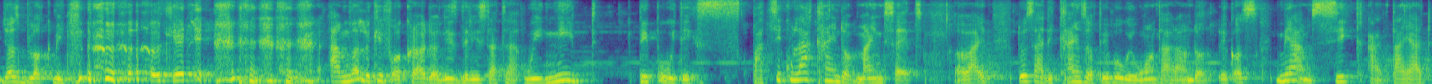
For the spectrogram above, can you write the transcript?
Just block me. okay? I'm not looking for a crowd on this daily starter. We need people with a particular kind of mindset. All right, those are the kinds of people we want around us because me, I'm sick and tired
